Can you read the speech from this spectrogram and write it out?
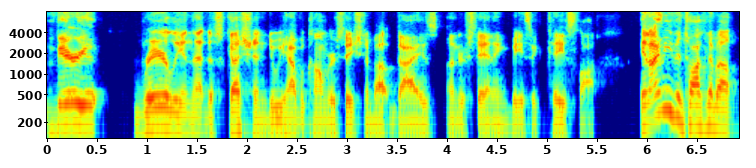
very rarely in that discussion do we have a conversation about guys understanding basic case law. And I'm even talking about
